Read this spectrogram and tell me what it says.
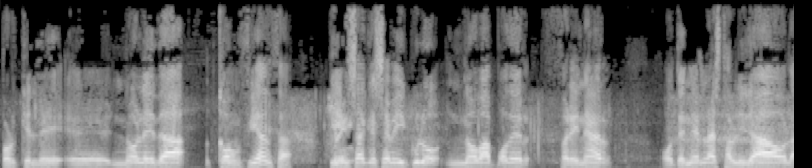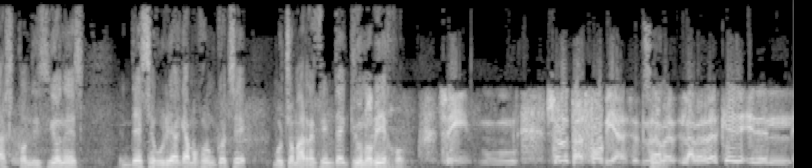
porque le, eh, no le da confianza. Piensa que ese vehículo no va a poder frenar o tener la estabilidad o las condiciones de seguridad que a lo mejor un coche mucho más reciente que uno viejo. Sí, fobias. La, ver- la verdad es que el,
